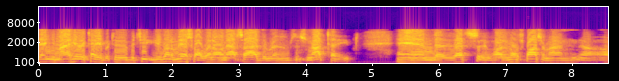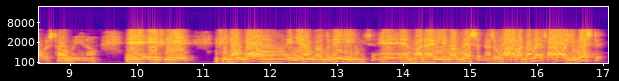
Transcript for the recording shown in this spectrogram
then you might hear a tape or two, but you, you're going to miss what went on outside the rooms. It's not taped. And uh, that's what an old sponsor of mine uh, always told me, you know. If you, if you don't go and you don't go to the meetings and, and what have you, you're going to miss it. And I said, well, what am I going to miss? I know, you missed it,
